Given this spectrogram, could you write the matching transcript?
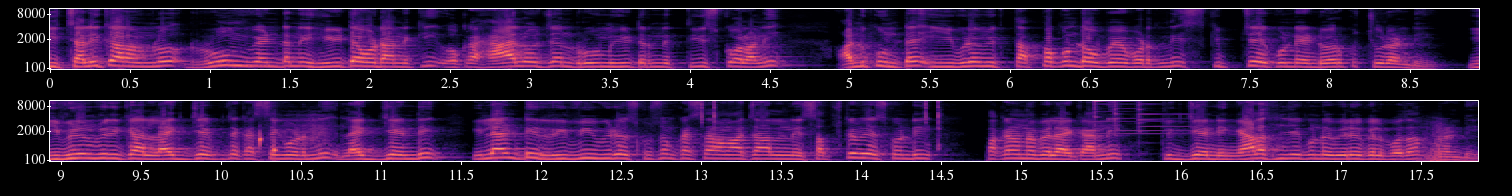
ఈ చలికాలంలో రూమ్ వెంటనే హీట్ అవ్వడానికి ఒక హాలోజన్ రూమ్ హీటర్ని తీసుకోవాలని అనుకుంటే ఈ వీడియో మీకు తప్పకుండా ఉపయోగపడుతుంది. స్కిప్ చేయకుండా ఎండ్ వరకు చూడండి. ఈ వీడియో మీరు ఇంకా లైక్ చేయకపోతే ఖచ్చితంగా ఉండండి లైక్ చేయండి. ఇలాంటి రివ్యూ వీడియోస్ కోసం ఖచ్చితంగా మా ఛానల్ని సబ్స్క్రైబ్ చేసుకోండి. పక్కన ఉన్న బెల్ ఐకాన్ని క్లిక్ చేయండి. ఇంకా ఆలస్యం చేయకుండా వీడియోకి వెళ్ళిపోదాం. రండి.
